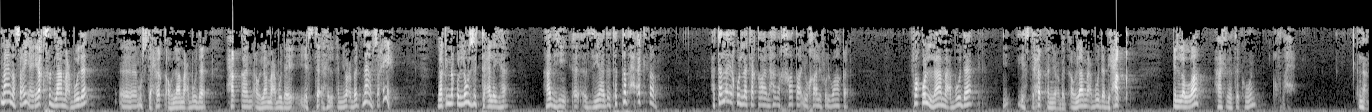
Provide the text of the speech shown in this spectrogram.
معنى صحيح. يعني يقصد لا معبود آه، مستحق أو لا معبود حقا أو لا معبود يستأهل أن يعبد. نعم صحيح. لكن نقول لو زدت عليها هذه الزيادة تتضح أكثر. حتى لا يقول لك قال هذا خطأ يخالف الواقع. فقل لا معبود يستحق أن يعبد أو لا معبود بحق إلا الله هكذا تكون أفضح. نعم.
